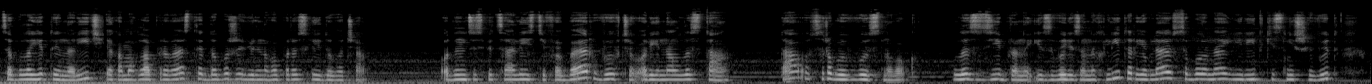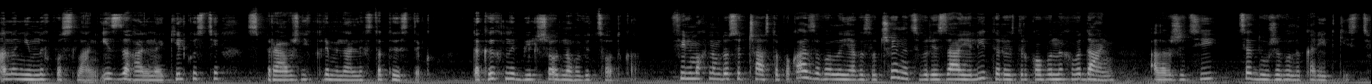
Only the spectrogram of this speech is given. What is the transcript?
Це була єдина річ, яка могла привести до божевільного переслідувача. Один зі спеціалістів ФБР вивчив оригінал листа та зробив висновок. Лист, зібраний із вирізаних літер, являє собою найрідкісніший вид анонімних послань із загальної кількості справжніх кримінальних статистик, таких не більше 1%. Фільмах нам досить часто показували, як злочинець вирізає літери з друкованих видань, але в житті це дуже велика рідкість.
